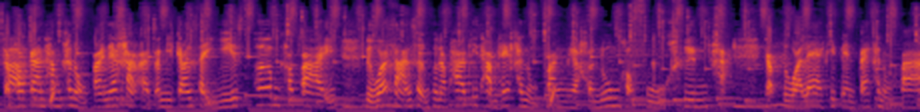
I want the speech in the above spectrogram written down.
แต่พอการทำขนมปังเนี่ยค่ะ อาจจะมีการใส่ยีสต์เพิ่มเข้าไป หรือว่าสารเสริมคุณภาพที่ทำให้ขนมปังเนี่ยเขานุ่มเขาฟูขึ้นค่ะอืมกับตัวแรกที่เป็นแป้งขนมปัง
